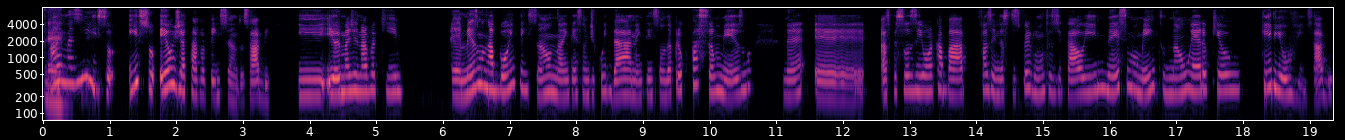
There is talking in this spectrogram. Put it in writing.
É. Ai, mas e isso? Isso eu já estava pensando, sabe? E eu imaginava que é, mesmo na boa intenção, na intenção de cuidar, na intenção da preocupação mesmo, né, é, as pessoas iam acabar fazendo essas perguntas e tal, e nesse momento não era o que eu queria ouvir, sabe?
